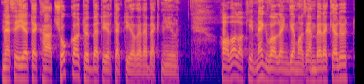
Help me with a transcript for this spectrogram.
Ne féljetek hát, sokkal többet értek ti a verebeknél. Ha valaki megvall engem az emberek előtt,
